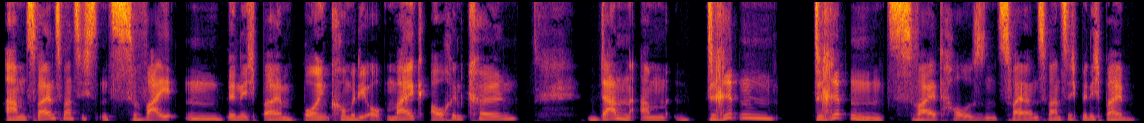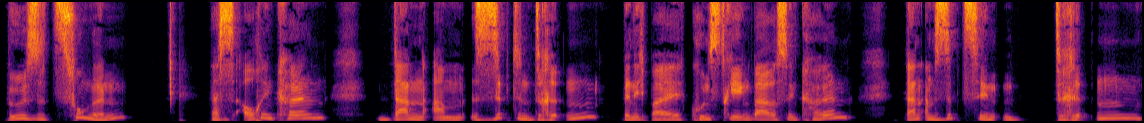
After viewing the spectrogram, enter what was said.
Am 22.02. bin ich beim Boeing Comedy Open Mic auch in Köln. Dann am 3.3.2022 bin ich bei Böse Zungen. Das ist auch in Köln. Dann am 7.3 bin ich bei Kunst gegen Bares in Köln. Dann am 17.3.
